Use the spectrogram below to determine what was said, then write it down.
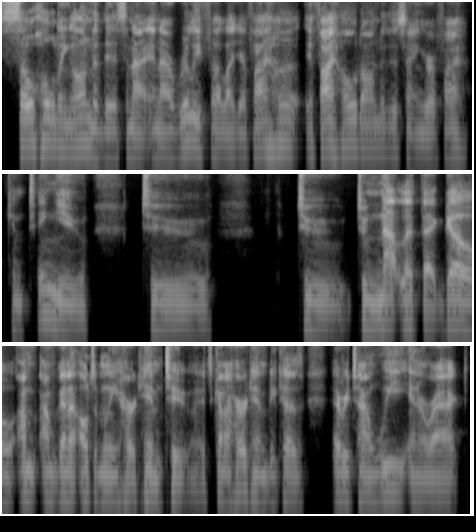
so holding on to this and i and i really felt like if i if i hold on to this anger if i continue to to to not let that go i'm i'm going to ultimately hurt him too. It's going to hurt him because every time we interact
